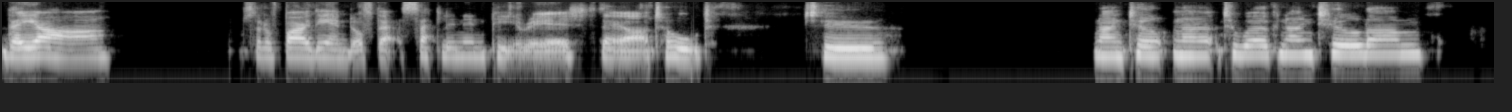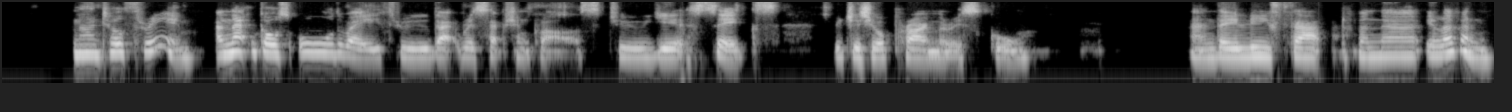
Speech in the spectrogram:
they are sort of by the end of that settling in period they are told to nine till no, to work nine till um nine till three and that goes all the way through that reception class to year six which is your primary school. And they leave that when they're 11.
